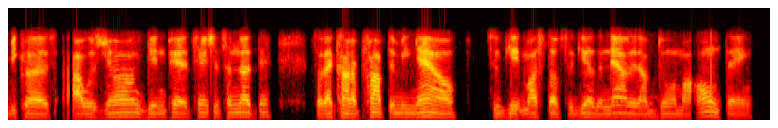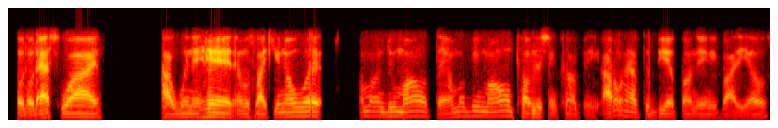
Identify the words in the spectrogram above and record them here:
Because I was young, didn't pay attention to nothing. So that kind of prompted me now to get my stuff together now that I'm doing my own thing. So that's why I went ahead and was like, you know what? I'm gonna do my own thing. I'm gonna be my own publishing company. I don't have to be up under anybody else.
